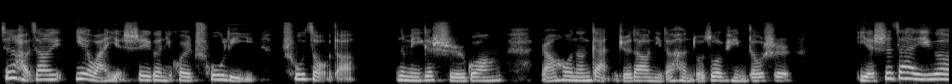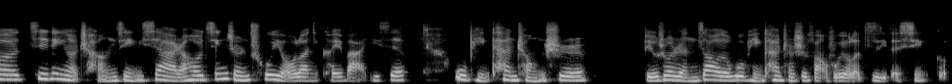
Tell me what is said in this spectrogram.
就是好像夜晚也是一个你会出离、出走的那么一个时光，然后能感觉到你的很多作品都是，也是在一个既定的场景下，然后精神出游了。你可以把一些物品看成是，比如说人造的物品，看成是仿佛有了自己的性格。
